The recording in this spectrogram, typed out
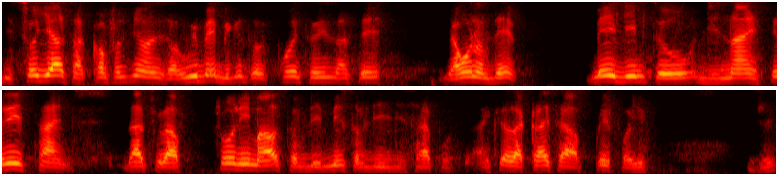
the soldiers and confronting and some women begin to point to him and say, You are one of them. Made him to deny three times that would have thrown him out of the midst of the disciples. Except that Christ said, I prayed for you. you see?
